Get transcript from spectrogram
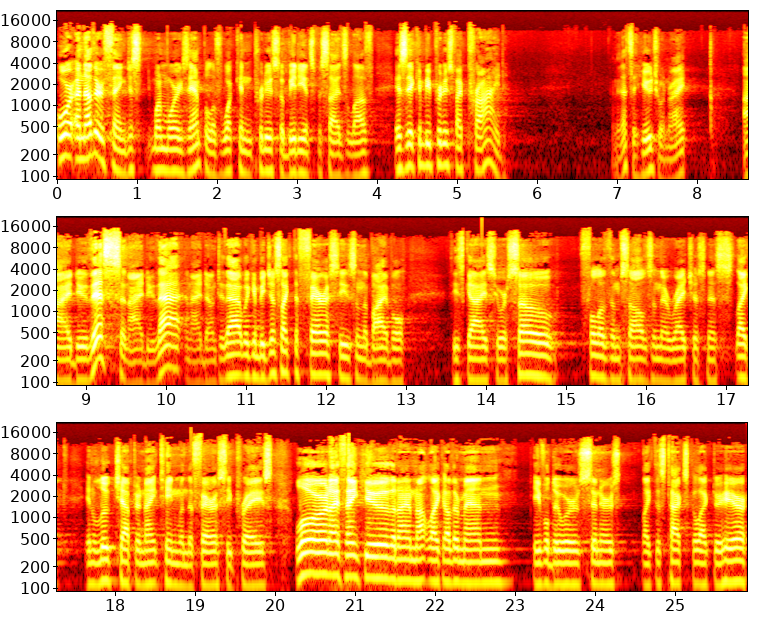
Or another thing, just one more example of what can produce obedience besides love, is it can be produced by pride. I mean, that's a huge one, right? I do this and I do that and I don't do that. We can be just like the Pharisees in the Bible, these guys who are so full of themselves and their righteousness. Like in Luke chapter 19, when the Pharisee prays, Lord, I thank you that I am not like other men, evildoers, sinners, like this tax collector here.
